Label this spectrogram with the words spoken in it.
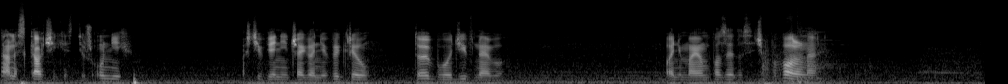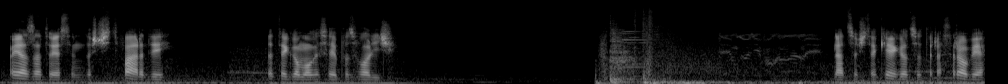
No ale skaucik jest już u nich. Właściwie niczego nie wykrył. To by było dziwne, bo oni mają wozy dosyć powolne. A ja za to jestem dość twardy. Dlatego mogę sobie pozwolić na coś takiego, co teraz robię.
